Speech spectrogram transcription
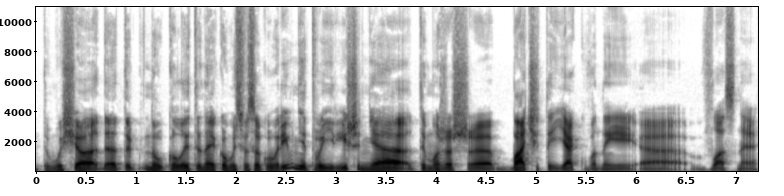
Тому що е, ну, коли ти на якомусь високому рівні, твої рішення ти можеш е, бачити, як вони е, власне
